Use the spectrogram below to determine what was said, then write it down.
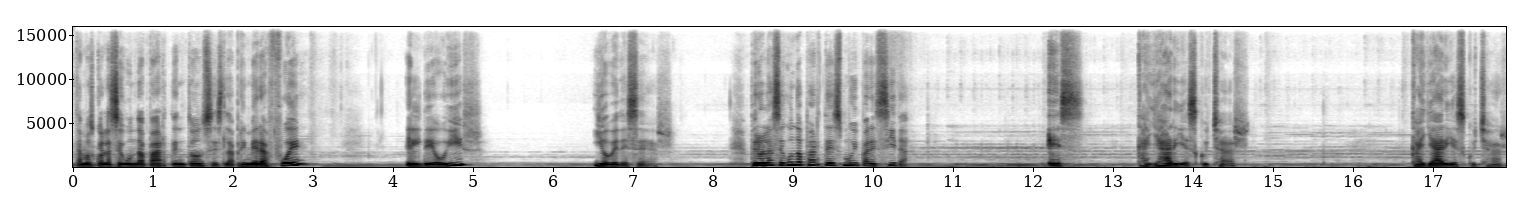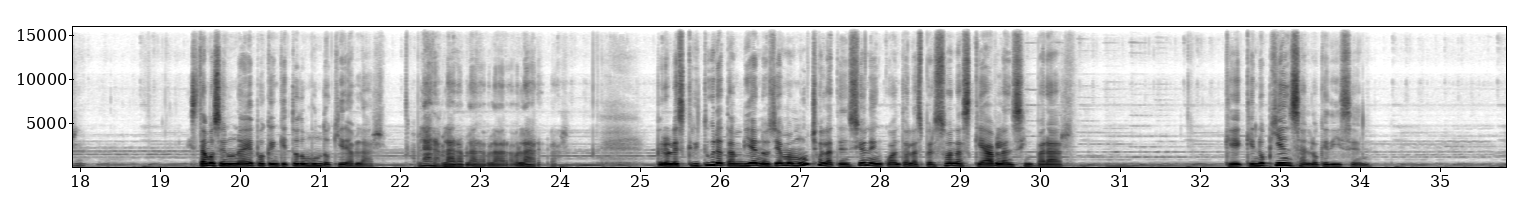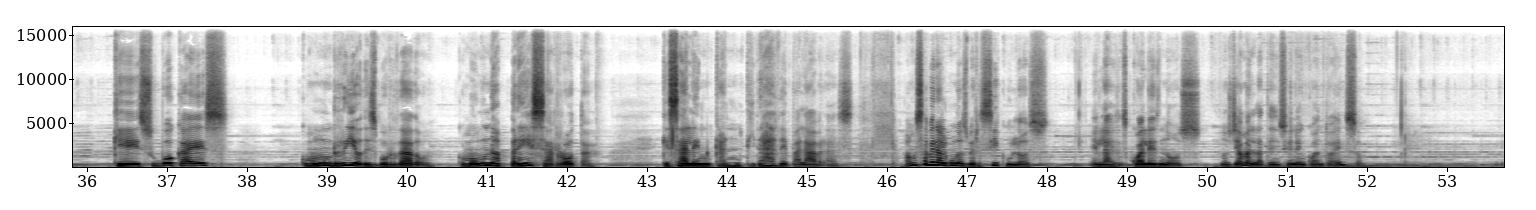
Estamos con la segunda parte entonces. La primera fue el de oír y obedecer. Pero la segunda parte es muy parecida. Es callar y escuchar. Callar y escuchar. Estamos en una época en que todo mundo quiere hablar. Hablar, hablar, hablar, hablar, hablar, hablar. Pero la escritura también nos llama mucho la atención en cuanto a las personas que hablan sin parar, que, que no piensan lo que dicen, que su boca es como un río desbordado, como una presa rota, que salen cantidad de palabras. Vamos a ver algunos versículos en los cuales nos, nos llaman la atención en cuanto a eso.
